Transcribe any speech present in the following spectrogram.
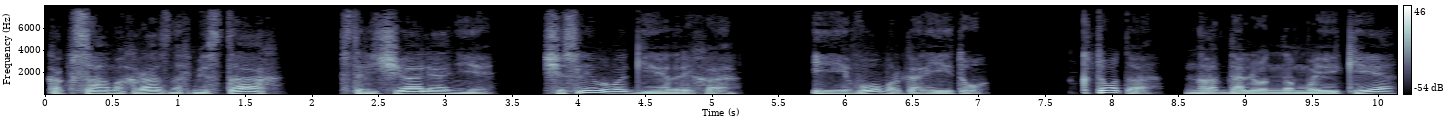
как в самых разных местах встречали они счастливого Генриха и его Маргариту. Кто-то на отдаленном маяке,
